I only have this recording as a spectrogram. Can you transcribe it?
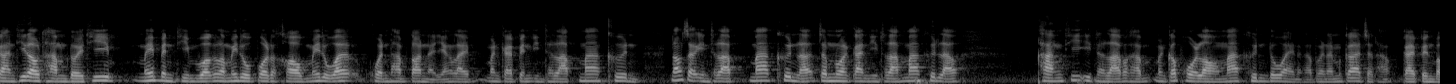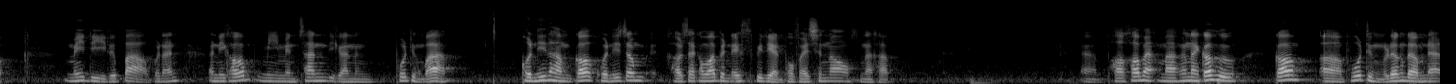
การที่เราทำโดยที่ไม่เป็นทีมเวิร์กเราไม่รู้โปรโตคอลไม่รู้ว่าควรทำตอนไหนอย่างไร มันกลายเป็นอินเทอร์รับมากขึ้น นอกจากอินเทอร์รับมากขึ้นแล้วจำนวนการอินเทอร์รับมากขึ้นแล้ว ครั้งที่อินทร์รับอะครับมันก็โพลองมากขึ้นด้วยนะครับ เพราะฉะนั้นมันก็อาจจะทำกลายเป็นแบบไม่ดีหรือเปล่า เพราะฉะนั้นอันนี้เขาก็มีเมนชั่นอีกอันหนึ่งพูดถึงว่า คนที่ทำก็ควรที่จะเขาใช้คำว่าเป็น experience professionals นะครับอาพอเข้ามาข้างในก็คือก็เอ่อพูดถึงเรื่องเดิมเนี่ย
